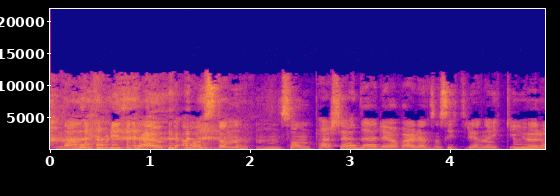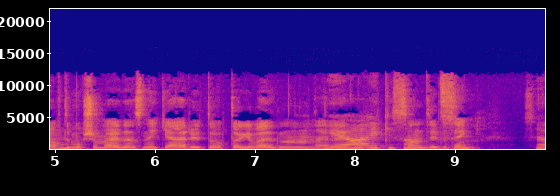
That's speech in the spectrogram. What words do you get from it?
Nei, nei, fordi det er jo ikke avstanden mm, sånn per se. Det er det å være den som sitter igjen og ikke gjør alt det morsomme. Den som ikke er ute og oppdager verden, eller Ja, ikke sånne type ting. Så,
